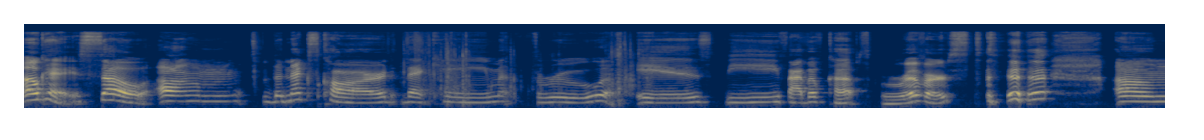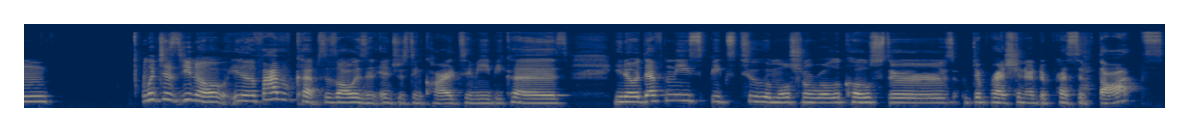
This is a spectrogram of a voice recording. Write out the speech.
Okay, so um the next card that came through is the 5 of cups reversed. um which is, you know, you know, the 5 of cups is always an interesting card to me because you know, it definitely speaks to emotional roller coasters, depression or depressive thoughts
